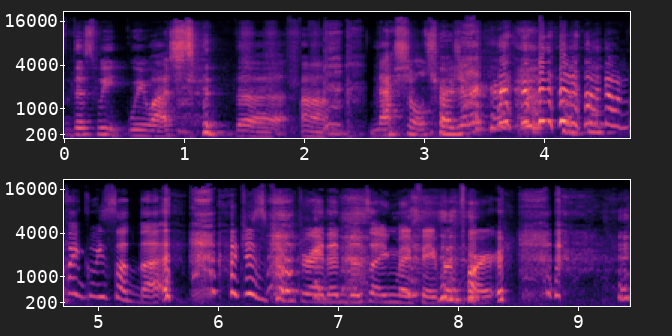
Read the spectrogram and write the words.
this week we watched the um, National Treasure. I don't think we said that. I just jumped right into saying my favorite part.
